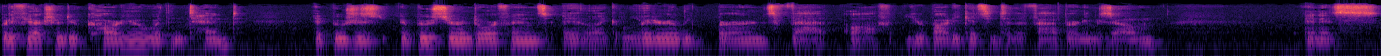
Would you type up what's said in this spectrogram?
But if you actually do cardio with intent, it boosts it boosts your endorphins. It like literally burns fat off. Your body gets into the fat burning zone, and it's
